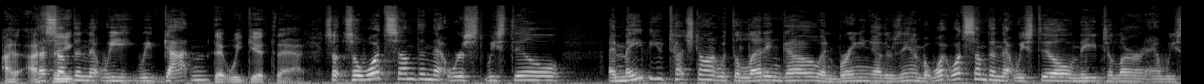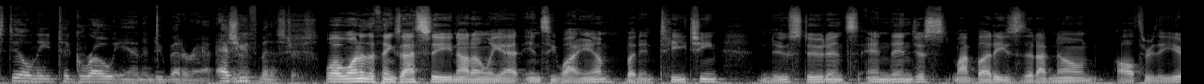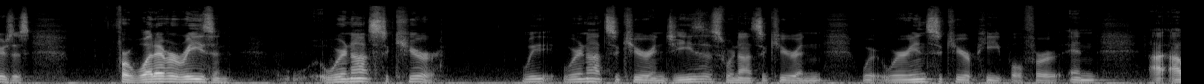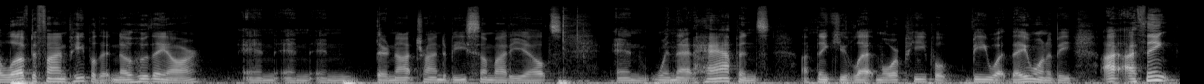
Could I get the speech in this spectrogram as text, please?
I, I That's something that we we've gotten. That we get that. So so what's something that we're we still and maybe you touched on it with the letting go and bringing others in, but what, what's something that we still need to learn and we still need to grow in and do better at as yeah. youth ministers? Well, one of the things I see not only at NCYM, but in teaching new students and then just my buddies that I've known all through the years is for whatever reason, we're not secure we we're not secure in Jesus. We're not secure in we're, we're insecure people. For and I, I love to find people that know who they are, and and and they're not trying to be somebody else. And when that happens, I think you let more people be what they want to be. I, I think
